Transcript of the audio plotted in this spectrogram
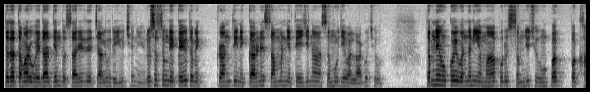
તથા તમારું વેદાધ્યન તો સારી રીતે ચાલુ રહ્યું છે ને ઋષસુંગે કહ્યું, તમે ક્રાંતિને કારણે સામાન્ય તેજના સમૂહ જેવા લાગો છો. તમને હું કોઈ વંદનીય મહાપુરુષ સમજું છું. હું પગ પખા,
